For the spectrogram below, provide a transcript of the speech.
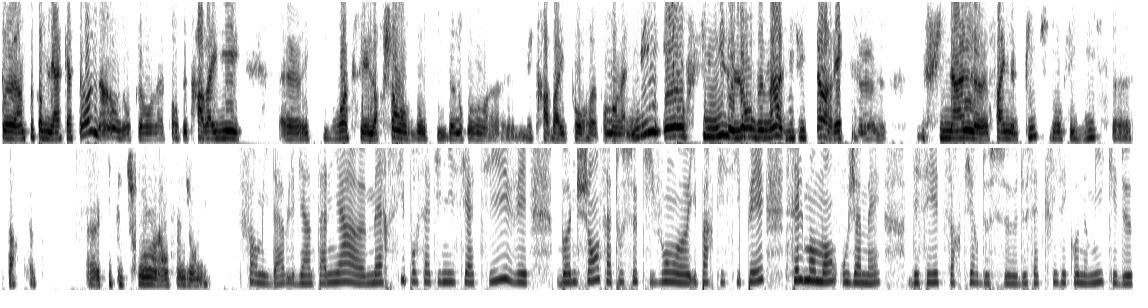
un peu comme les hackathons, hein, donc ont la force de travailler, qui voient que c'est leur chance, donc ils donneront du travail pour pendant la nuit. Et on finit le lendemain à 18h avec le, le final, final pitch, donc les 10 startups qui pitcheront en fin de journée. Formidable. Eh bien, Tania, euh, merci pour cette initiative et bonne chance à tous ceux qui vont euh, y participer. C'est le moment ou jamais d'essayer de sortir de, ce, de cette crise économique et de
